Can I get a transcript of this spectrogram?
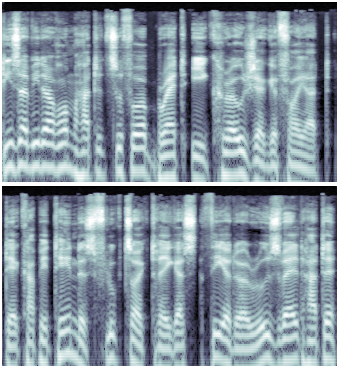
Dieser wiederum hatte zuvor Brett E. Crozier gefeuert. Der Kapitän des Flugzeugträgers Theodore Roosevelt hatte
